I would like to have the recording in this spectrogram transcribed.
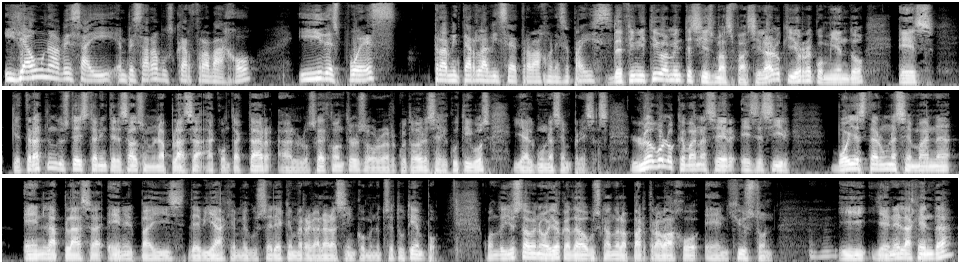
y ya una vez ahí empezar a buscar trabajo y después tramitar la visa de trabajo en ese país. Definitivamente sí es más fácil. Ahora lo que yo recomiendo es que traten de ustedes estar interesados en una plaza a contactar a los headhunters o los reclutadores ejecutivos y a algunas empresas. Luego lo que van a hacer es decir, voy a estar una semana en la plaza, en el país, de viaje. Me gustaría que me regalara cinco minutos de tu tiempo. Cuando yo estaba en Nueva York andaba buscando la par trabajo en Houston y llené la agenda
